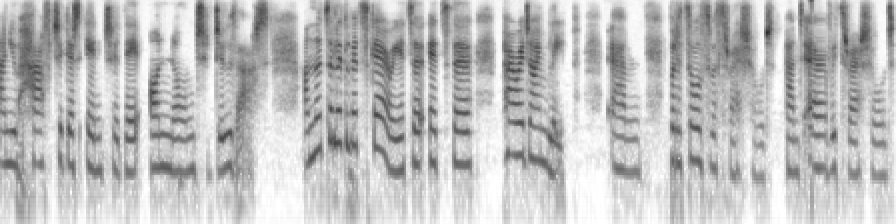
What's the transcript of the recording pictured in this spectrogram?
and you have to get into the unknown to do that. And that's a little bit scary. It's a it's the paradigm leap um, but it's also a threshold and every threshold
